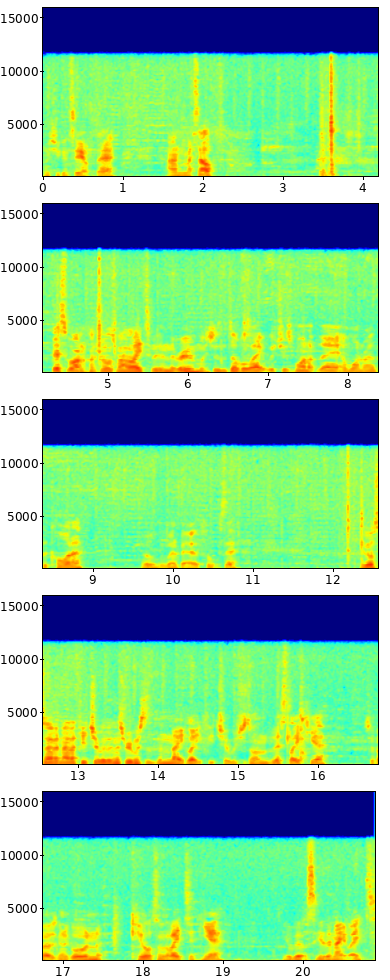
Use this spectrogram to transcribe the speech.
which you can see up there, and myself. This one controls my lights within the room, which is the double light, which is one up there and one around the corner. Oh, we went a bit out of focus there. We also have another feature within this room, which is the night light feature, which is on this light here. So if I was going to go and kill some of the lights in here, you'll be able to see the night lights.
